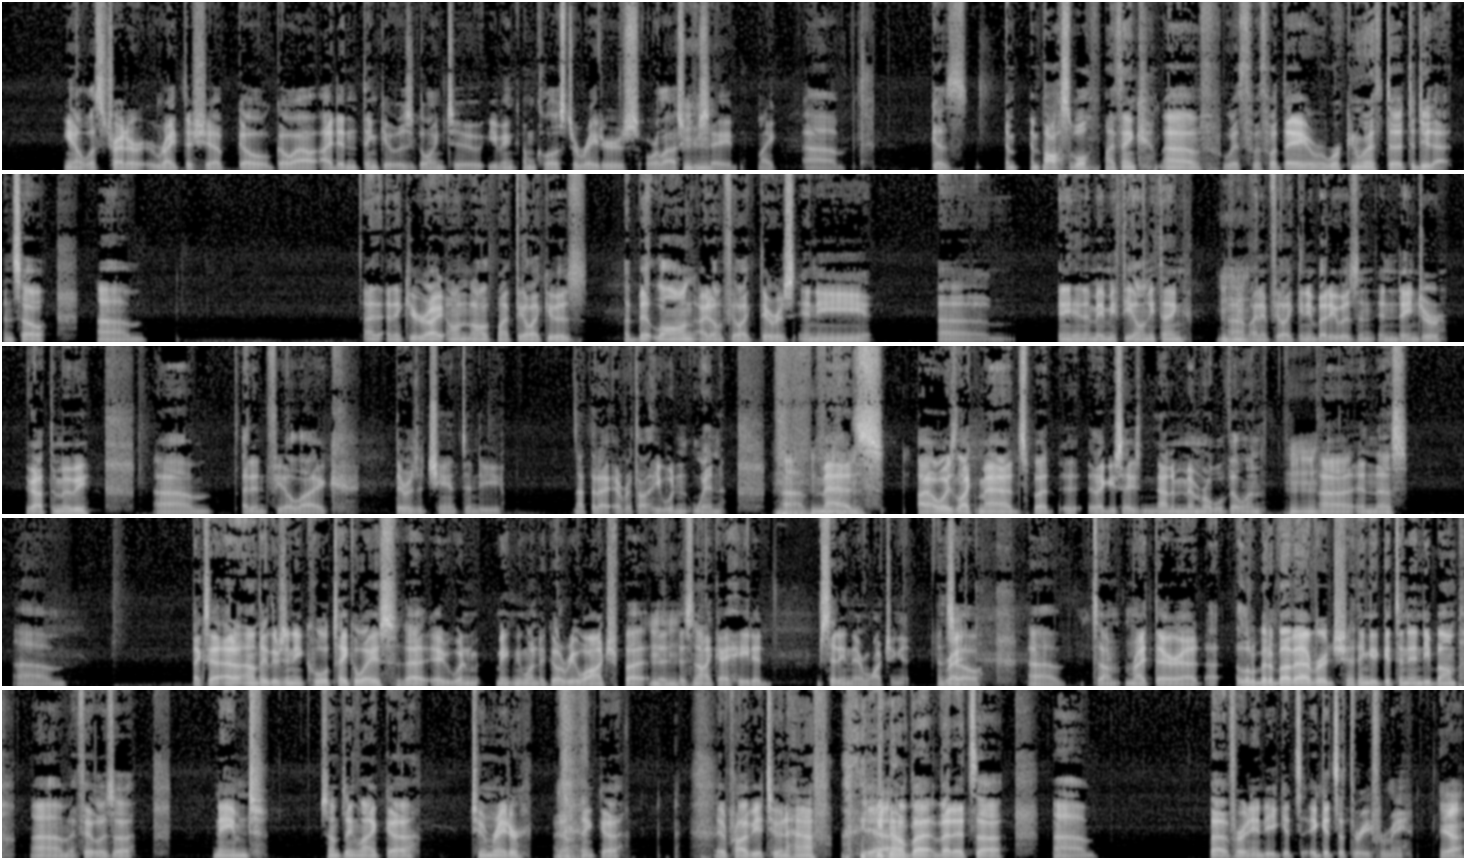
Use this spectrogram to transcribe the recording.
You know, let's try to right the ship, go go out. I didn't think it was going to even come close to Raiders or Last Mhm. Crusade, like um, because im- impossible. I think uh, with with what they were working with to to do that, and so um, I, I think you're right on all. I feel like it was a bit long. I don't feel like there was any um, anything that made me feel anything. Mhm. Um, I didn't feel like anybody was in, in danger throughout the movie. Um, I didn't feel like there was a chance Indy. Not that I ever thought he wouldn't win. Um, Mads, I always like Mads, but uh like you say, he's not a memorable villain uh, in this. Um, like I said, I don't, I don't think there's any cool takeaways that it wouldn't make me want to go rewatch. But it- Mhm. it's not like I hated sitting there watching it, and Right. so uh, so I'm right there at a, a little bit above average. I think it gets an indie bump. Um, if it was a named something like uh, Tomb Raider, I don't think uh, it would probably be a two and a half. Yeah. you know, but but it's a um, but for an indie, it gets it gets a three for me. Yeah.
